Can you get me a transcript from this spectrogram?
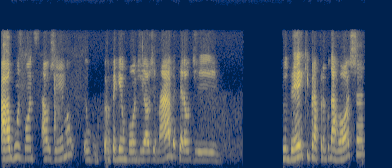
alguns bondes algemam. Eu, eu peguei um bonde algemada, que era o de Drake para Franco da Rocha,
